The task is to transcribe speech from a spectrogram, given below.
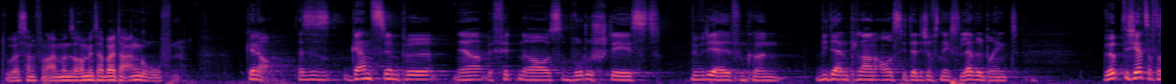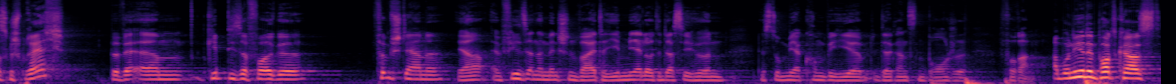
du wirst dann von einem unserer Mitarbeiter angerufen. Genau, es ist ganz simpel. Ja, wir finden raus, wo du stehst, wie wir dir helfen können, wie dein Plan aussieht, der dich aufs nächste Level bringt. Bewirb dich jetzt auf das Gespräch, ähm, gib dieser Folge fünf Sterne, ja, empfehle sie anderen Menschen weiter. Je mehr Leute das hier hören, desto mehr kommen wir hier in der ganzen Branche voran. Abonniere den Podcast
